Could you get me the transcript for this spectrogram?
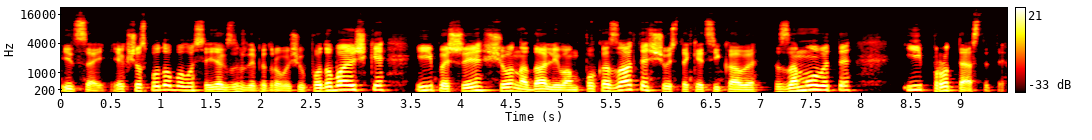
і цей. Якщо сподобалося, як завжди, Петровичу, вподобаючки, і пиши, що надалі вам показати, щось таке цікаве замовити і протестити.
